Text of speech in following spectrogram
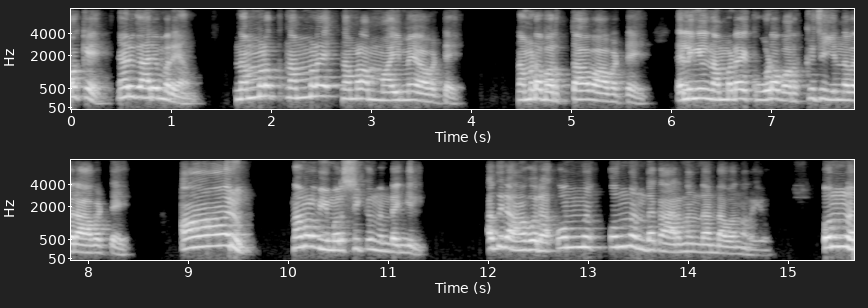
ഓക്കെ ഞാനൊരു കാര്യം പറയാം. നമ്മളെ നമ്മളെ നമ്മളെ അമ്മായിമ്മയാവട്ടെ നമ്മുടെ ഭർത്താവാവട്ടെ അല്ലെങ്കിൽ നമ്മുടെ കൂടെ വർക്ക് ചെയ്യുന്നവരാവട്ടെ ആരും നമ്മൾ വിമർശിക്കുന്നുണ്ടെങ്കിൽ അതിലാകൊര ഒന്ന് ഒന്ന് എന്താ കാരണം എന്താ ഉണ്ടാവാന്നറിയോ ഒന്ന്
